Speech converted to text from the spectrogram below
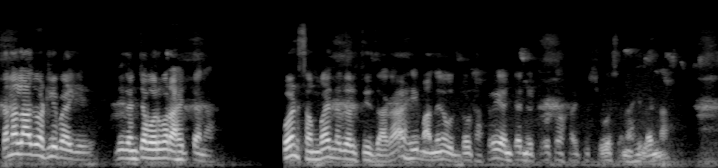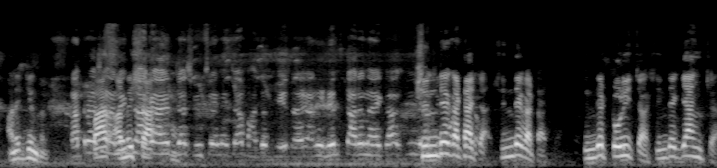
त्यांना लाज वाटली पाहिजे जे त्यांच्याबरोबर आहेत त्यांना. पण संभाजीनगरची जागा ही माननीय उद्धव ठाकरे यांच्या नेतृत्वाखालची शिवसेना ही लढणार. आणि जिंकणार. मात्र फार अमित शहा- आहेत ज्या शिवसेनेच्या भाजप घेत आहे आणि हेच कारण आहे का की शिंदे गटाच्या शिंदे गटाच्या शिंदे टोळीच्या शिंदे गँगच्या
